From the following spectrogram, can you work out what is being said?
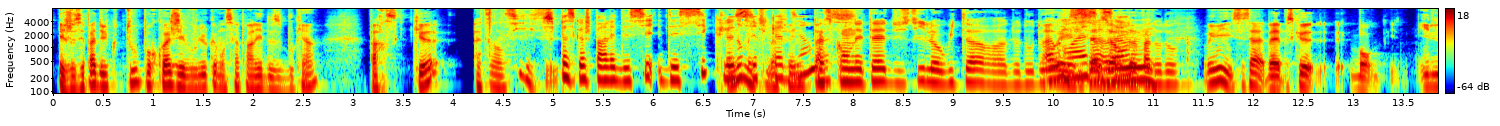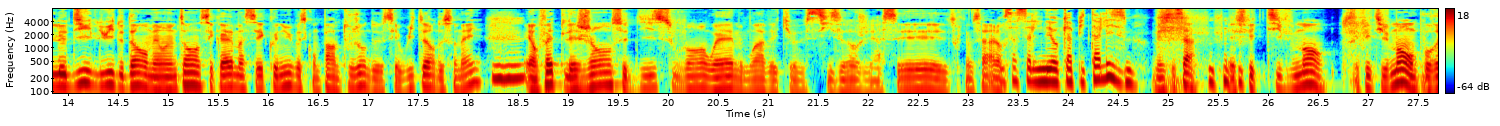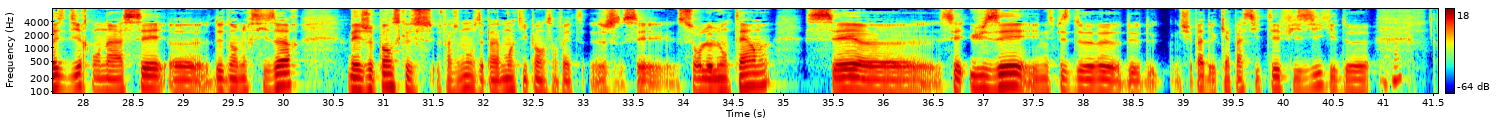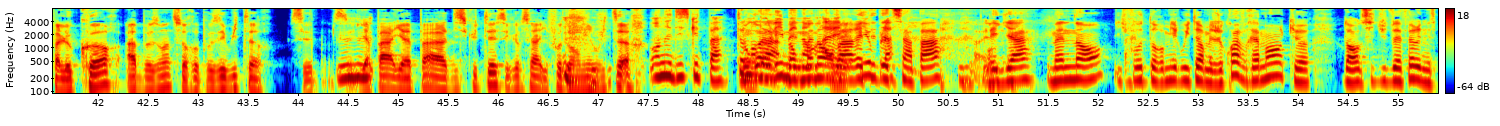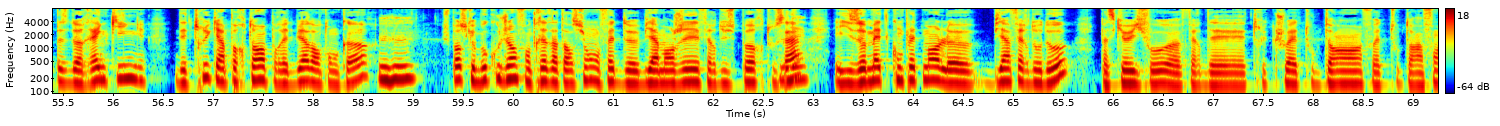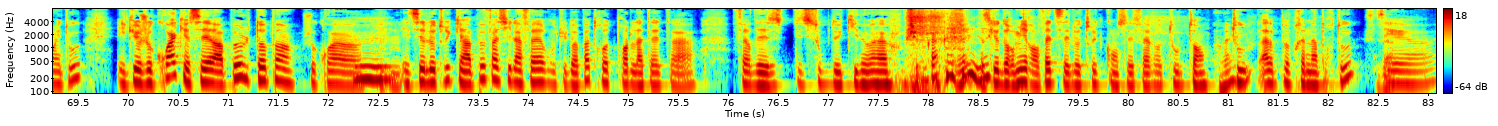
et je sais pas du tout pourquoi j'ai voulu commencer à parler de ce bouquin parce que attends si c'est- parce que je parlais des, cy- des cycles non, circadiens. Parce qu'on était du style 8 heures de dodo Ah oui, et Ouais, 16 c'est heures ça. de Oui, pas dodo. Oui, oui, c'est ça. Bah, parce que, euh, bon, il le dit, lui, dedans, mais en même temps, c'est quand même assez connu parce qu'on parle toujours de ces 8 heures de sommeil. Mhm. Et en fait, les gens se disent souvent, ouais, mais moi, avec 6 heures, j'ai assez, des trucs comme ça. Alors, Ça, c'est le néocapitalisme. mais c'est ça. effectivement, effectivement, on pourrait se dire qu'on a assez euh, de dormir 6 heures. Mais je pense que, enfin non, c'est pas moi qui pense en fait. Je- C'est sur le long terme, c'est euh, c'est user une espèce de, de, de je sais pas de capacité physique et de, Mhm. enfin le corps a besoin de se reposer 8 heures. C'est il y a Mhm. pas il y a pas à discuter, c'est comme ça. Il faut dormir 8 heures. On ne discute pas. Tout le monde voilà, au lit donc maintenant. on Allez, va arrêter d'être sympa. les gars, maintenant, il faut dormir 8 heures. Mais je crois vraiment que dans, si tu devais faire une espèce de ranking des trucs importants pour être bien dans ton corps, Mhm. Je pense que beaucoup de gens font très attention au fait de bien manger, faire du sport, tout ça. Ouais. Et ils omettent complètement le bien faire dodo parce qu'il faut euh, faire des trucs chouettes tout le temps, il faut être tout le temps à fond et tout. Et que je crois que c'est un peu le top 1, je crois. euh, Mhm. Et c'est le truc qui est un peu facile à faire où tu dois pas trop te prendre la tête à faire des, des soupes de quinoa ou je sais pas. Parce que dormir, en fait, c'est le truc qu'on sait faire tout le temps, Ouais. tout à peu près n'importe où. C'est ça. Et, euh,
